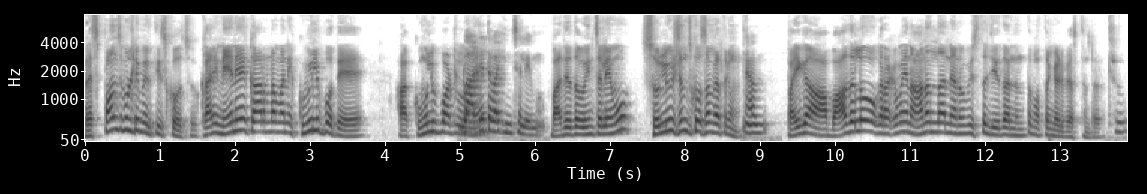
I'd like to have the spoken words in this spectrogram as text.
రెస్పాన్సిబిలిటీ మీరు తీసుకోవచ్చు. కానీ నేనే కారణం అని కుమిలిపోతే ఆ కుమిలిపాట్లో బాధ్యత వహించలేము. బాధ్యత వహించలేము. సొల్యూషన్స్ కోసం వెతకం పైగా ఆ బాధలో ఒక రకమైన ఆనందాన్ని అనుభవిస్తూ జీవితాన్ని అంతా మొత్తం గడిపేస్తుంటారు. ట్రూ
